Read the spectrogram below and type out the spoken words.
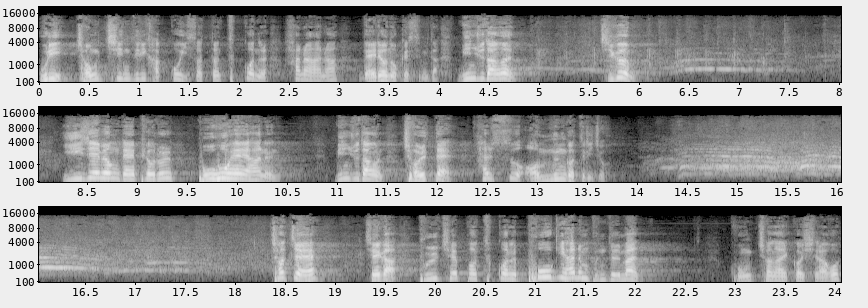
우리 정치인들이 갖고 있었던 특권을 하나하나 내려놓겠습니다. 민주당은 지금 이재명 대표를 보호해야 하는 민주당은 절대 할 수 없는 것들이죠. 첫째, 제가 불체포 특권을 포기하는 분들만 공천할 것이라고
